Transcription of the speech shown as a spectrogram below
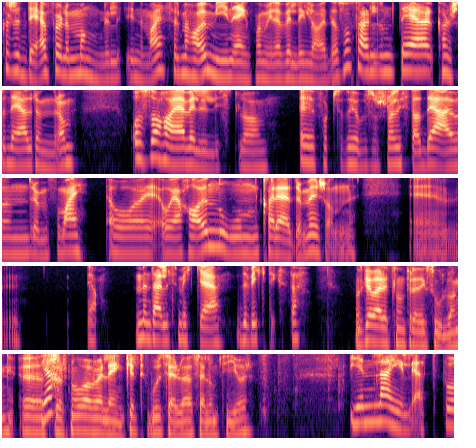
kanskje det jeg føler mangler litt inni meg. Selv om jeg har jo min egen familie, jeg er veldig glad i det, og sånn, så er det, liksom, det er kanskje det jeg drømmer om. Og så har jeg veldig lyst til å eh, fortsette å jobbe som journalist. Det er jo en drøm for meg. Og, og jeg har jo noen karrieredrømmer. Sånn, eh, ja. Men det er liksom ikke det viktigste. Nå skal jeg være litt sånn Fredrik Solvang. Eh. Spørsmålet var veldig enkelt. Hvor ser du deg selv om ti år? I en leilighet på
